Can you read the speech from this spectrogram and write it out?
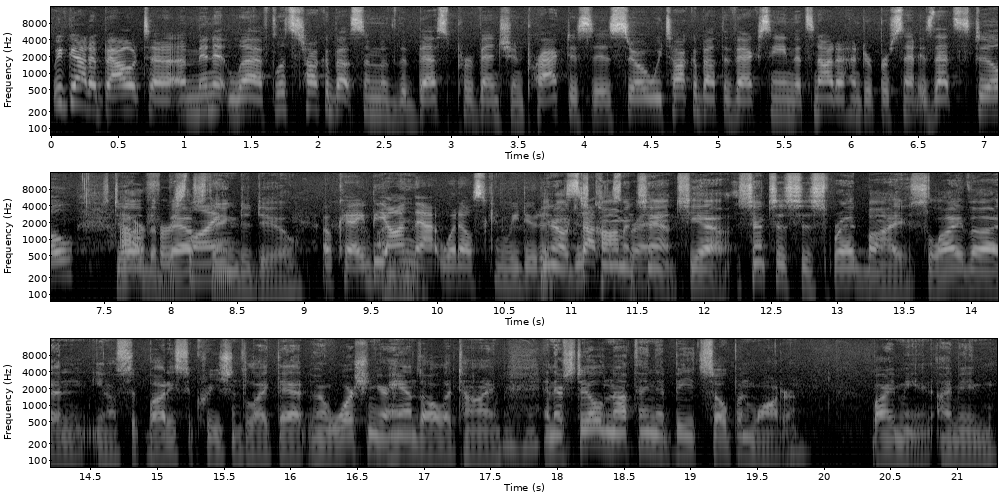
We've got about uh, a minute left. Let's talk about some of the best prevention practices. So we talk about the vaccine that's not 100%. Is that still still our the first best line? thing to do? Okay. Beyond I mean, that, what else can we do to you know stop just common sense? Yeah, this is spread by saliva and you know body secretions like that, you know, washing your hands all the time, mm -hmm. and there's still nothing that beats soap and water. By me, I mean,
